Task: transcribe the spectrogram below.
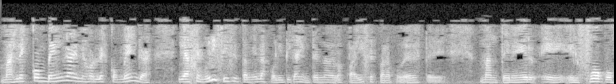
más les convenga y mejor les convenga. Y hace muy difícil también las políticas internas de los países para poder este mantener eh, el foco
